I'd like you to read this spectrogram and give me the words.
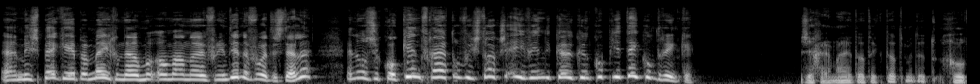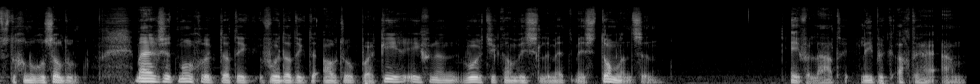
Uh, Miss Peggy heeft hem meegenomen om aan uh, vriendinnen voor te stellen. En onze kokkin vraagt of u straks even in de keuken een kopje thee komt drinken. Zeg haar maar dat ik dat met het grootste genoegen zal doen. Maar is het mogelijk dat ik, voordat ik de auto parkeer, even een woordje kan wisselen met Miss Tomlinson? Even later liep ik achter haar aan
